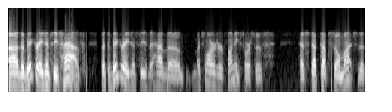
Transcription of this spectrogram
Uh, the bigger agencies have, but the bigger agencies that have uh, much larger funding sources have stepped up so much that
